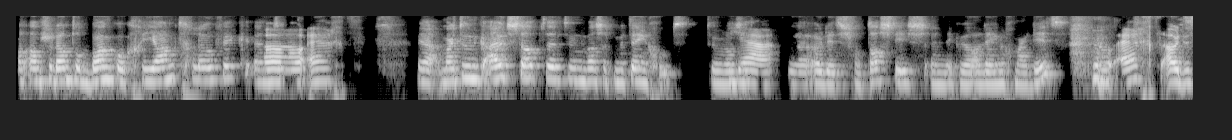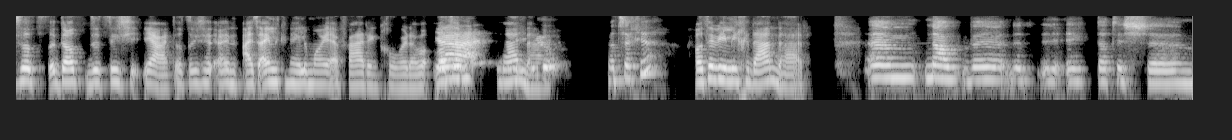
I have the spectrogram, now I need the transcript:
Van Amsterdam tot Bangkok gejankt, geloof ik. En oh, toen, echt? Ja, maar toen ik uitstapte, toen was het meteen goed. Toen was ja. het, uh, oh, dit is fantastisch en ik wil alleen nog maar dit. Oh, echt? Oh, dus dat, dat, dat is, ja, dat is een, uiteindelijk een hele mooie ervaring geworden. Wat, ja, wat hebben jullie gedaan daar? Wat zeg je? Wat hebben jullie gedaan daar? Um, nou, we, dat, dat is um,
